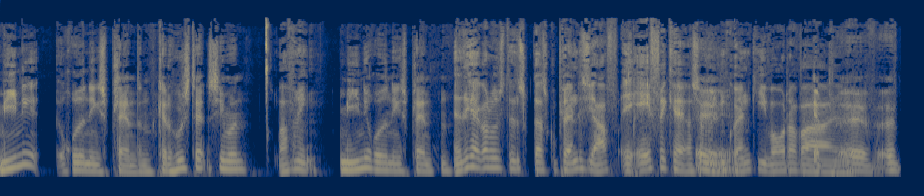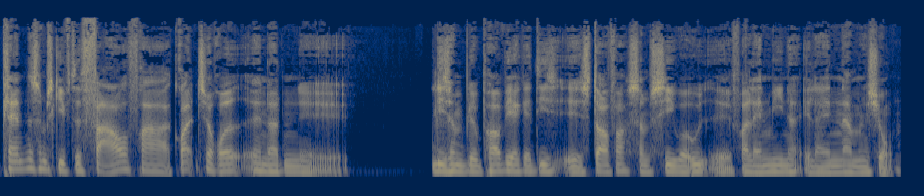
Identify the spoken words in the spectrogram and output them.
Minerydningsplanten, kan du huske den, Simon? Hvad for en? Minerydningsplanten. Ja, det kan jeg godt huske. Den, der skulle plantes i Af- øh, Afrika, og så ville Øh, den kunne angive, hvor der var... Øh, øh, øh, planten, som skiftede farve fra grøn til rød, øh, når den øh, ligesom blev påvirket af de øh, stoffer, som siver ud øh, fra landminer eller anden ammunition.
